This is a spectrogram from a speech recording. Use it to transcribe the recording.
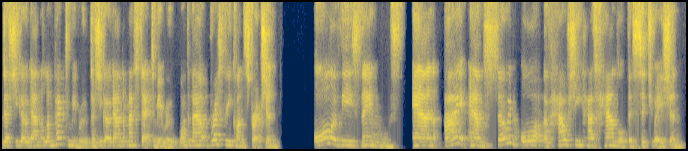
Does she go down the lumpectomy route? Does she go down the mastectomy route? What about breast reconstruction? All of these things and I am so in awe of how she has handled this situation,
